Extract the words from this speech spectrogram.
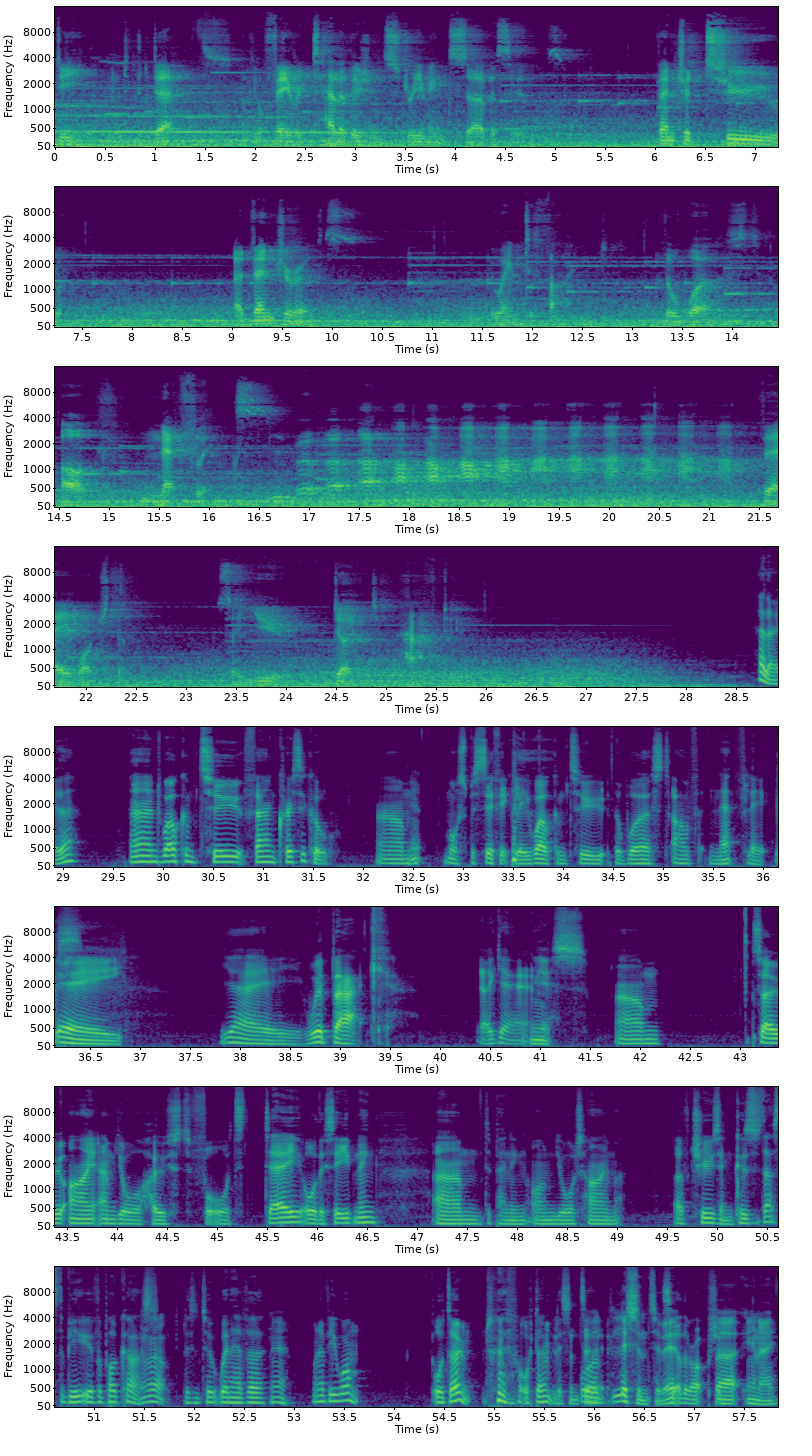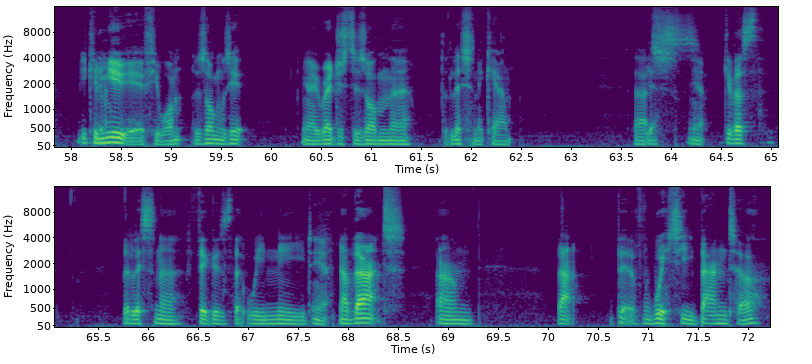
Deep into the depths of your favorite television streaming services. Venture two adventurers who aim to find the worst of Netflix. They watch them, so you don't have to. Hello there, and welcome to Fan Critical. Um, Yep. More specifically, welcome to the worst of Netflix. Yay. Yay, we're back again. Yes. Um, so I am your host for today or this evening, um, depending on your time of choosing, because that's the beauty of a podcast. Well- listen to it whenever, Yeah. whenever you want, or don't, or don't listen to Well, it. listen to That's it. the other option. But, you know, you can Yeah. mute it if you want, as long as it, you know, registers on the, the listen account. That's, yes, yeah. give us the listener figures that we need. Yeah. Now that um, that bit of witty banter,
